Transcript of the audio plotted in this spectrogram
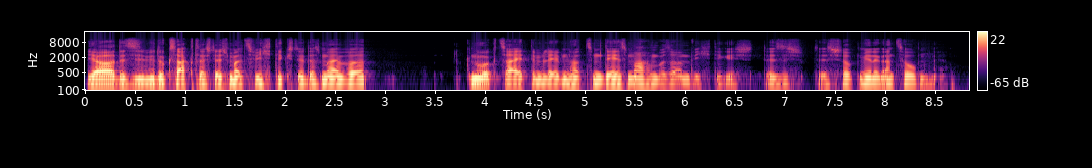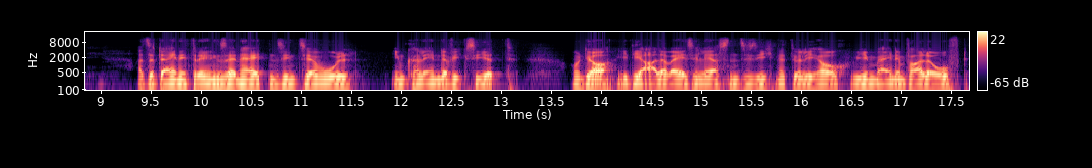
ja, das ist, wie du gesagt hast, das ist mal das Wichtigste, dass man einfach genug Zeit im Leben hat, zum das machen, was einem wichtig ist. Das ist, das steht mir da ganz oben. Ja. Also deine Trainingseinheiten sind sehr wohl im Kalender fixiert. Und ja, idealerweise lassen sie sich natürlich auch, wie in meinem Fall oft,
